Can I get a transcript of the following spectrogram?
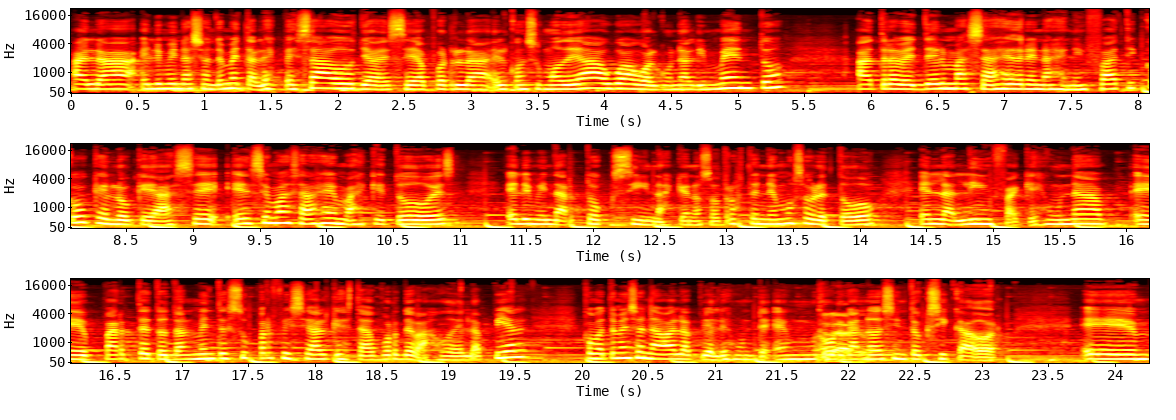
a la eliminación de metales pesados, ya sea por el consumo de agua o algún alimento a través del masaje drenaje linfático, que lo que hace ese masaje más que todo es eliminar toxinas que nosotros tenemos sobre todo en la linfa, que es una eh, parte totalmente superficial que está por debajo de la piel. Como te mencionaba, la piel es un, órgano desintoxicador. Eh,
